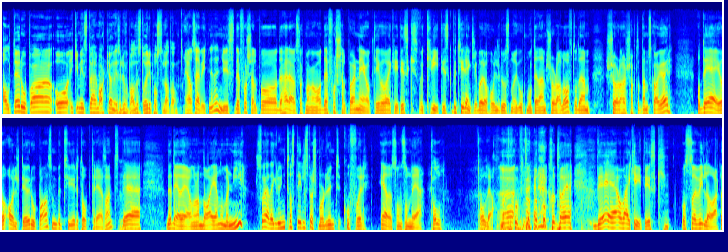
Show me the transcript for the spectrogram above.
alt i Europa, og ikke minst det her med artig angrepsspill i fotball. Det står i postulatene. Ja, så er vi ikke nødvendigvis Det er forskjell på Det her har jeg jo sagt mange ganger Det er forskjell på å være negativ og være kritisk. For kritisk betyr egentlig bare å holde Rosenborg opp mot det de sjøl har lovt, og det de sjøl har sagt at de skal gjøre. Og det er jo alt i Europa som betyr topp tre, sant. Det, det er det det er. Når de da er nummer ni, så er det grunn til å stille spørsmål rundt hvorfor er det sånn som det er. Tolv. Tolv, ja. Det, er, det er å være kritisk. Og så ville det vært,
